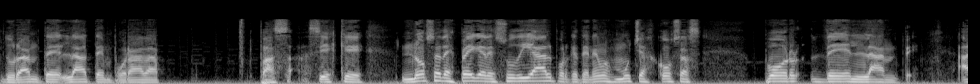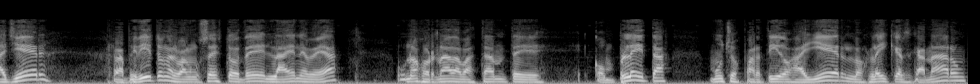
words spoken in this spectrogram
durante la temporada pasada. Así es que no se despegue de su dial porque tenemos muchas cosas por delante. Ayer, rapidito en el baloncesto de la NBA, una jornada bastante completa, muchos partidos ayer, los Lakers ganaron,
